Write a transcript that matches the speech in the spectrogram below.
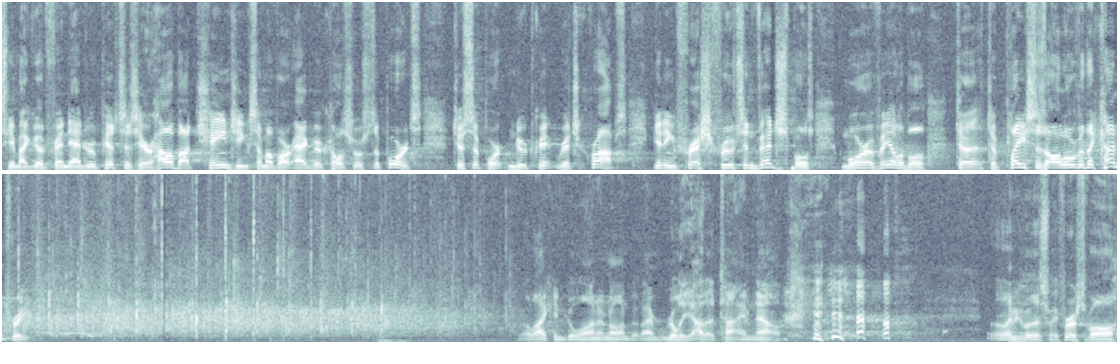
See my good friend Andrew Pitts is here. How about changing some of our agricultural supports to support nutrient rich crops, getting fresh fruits and vegetables more available to, to places all over the country? Well, I can go on and on, but I'm really out of time now. well, let me put it this way. First of all,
